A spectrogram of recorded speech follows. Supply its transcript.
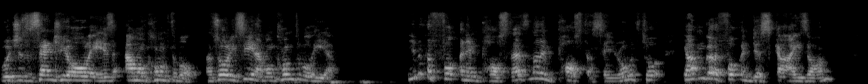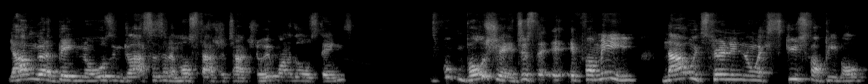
which is essentially all it is. I'm uncomfortable. That's all you're seeing. I'm uncomfortable here. You're not a fucking imposter. It's not imposter syndrome. It's to- you haven't got a fucking disguise on. You haven't got a big nose and glasses and a mustache attached to it. One of those things. It's fucking bullshit. It's just it, it, for me now. It's turning into an excuse for people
